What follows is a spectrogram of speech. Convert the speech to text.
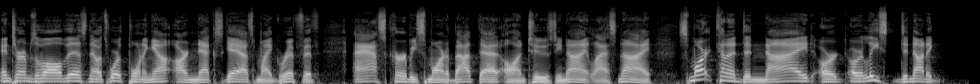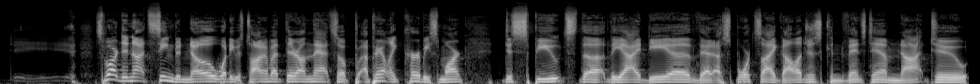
in terms of all this. Now, it's worth pointing out our next guest, Mike Griffith, asked Kirby Smart about that on Tuesday night, last night. Smart kind of denied, or, or at least did not Smart did not seem to know what he was talking about there on that. So apparently Kirby Smart disputes the the idea that a sports psychologist convinced him not to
